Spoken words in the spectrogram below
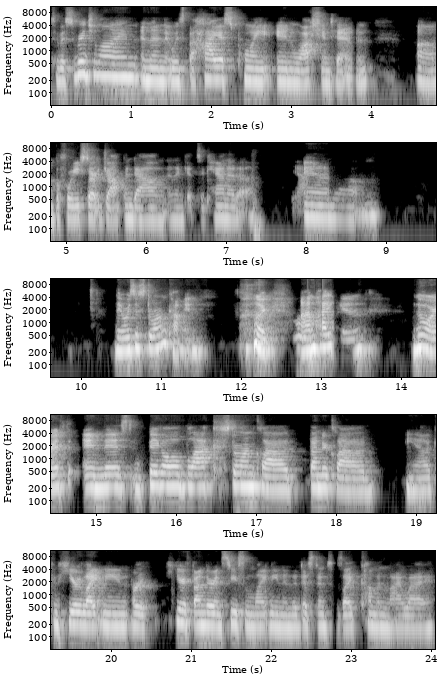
to this ridge line, and then it was the highest point in Washington um, before you start dropping down and then get to Canada. Yeah. And um, there was a storm coming. like I'm hiking north, and this big old black storm cloud, thunder cloud. You know, I can hear lightning or hear thunder and see some lightning in the distance is like coming my way.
